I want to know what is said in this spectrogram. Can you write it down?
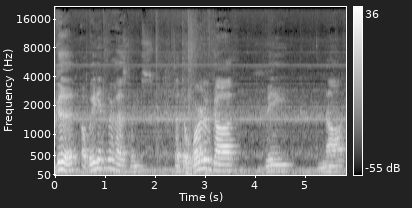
good, obedient to their husbands, that the word of God be not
